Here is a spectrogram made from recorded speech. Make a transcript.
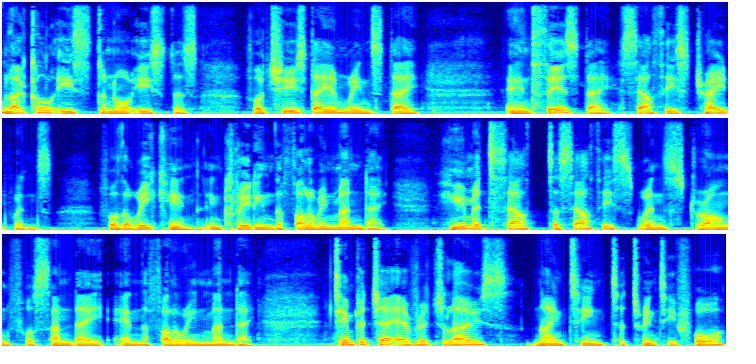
Local east to northeasters for Tuesday and Wednesday and Thursday, southeast trade winds for the weekend, including the following Monday. humid south to southeast winds strong for Sunday and the following Monday. Temperature average lows 19 to 24,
